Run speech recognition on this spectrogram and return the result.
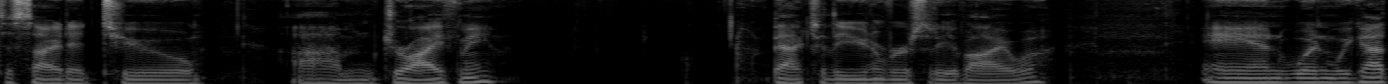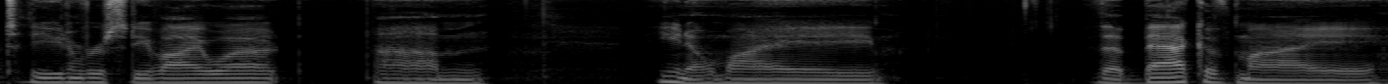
decided to um, drive me back to the University of Iowa. And when we got to the University of Iowa, um, you know, my the back of my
